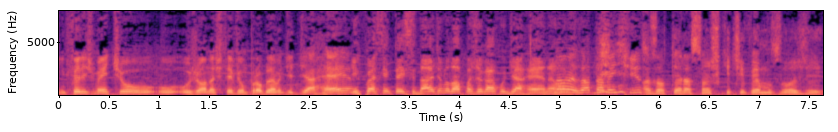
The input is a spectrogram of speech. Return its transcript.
Infelizmente, o, o, o, Jonas teve um problema de diarreia. E com essa intensidade não dá para jogar com diarreia, né? Não, exatamente isso. As alterações que tivemos hoje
